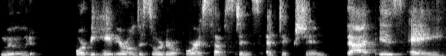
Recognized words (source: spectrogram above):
mood or behavioral disorder or a substance addiction. That is a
